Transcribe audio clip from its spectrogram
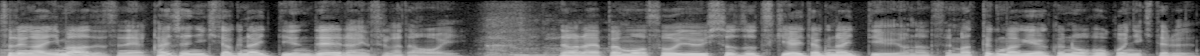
それが今はですね会社に行きたくないっていうんで LINE する方が多い。だからやっぱりもうそういう人と付き合いたくないっていうようなですね全く真逆の方向に来てる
